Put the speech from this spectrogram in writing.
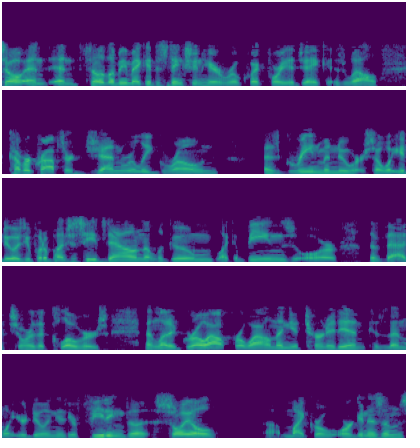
So and and so let me make a distinction here real quick for you, Jake, as well. Cover crops are generally grown as green manure. So what you do is you put a bunch of seeds down, a legume like a beans or the vetch or the clovers, and let it grow out for a while, and then you turn it in because then what you're doing is you're feeding the soil uh, microorganisms.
